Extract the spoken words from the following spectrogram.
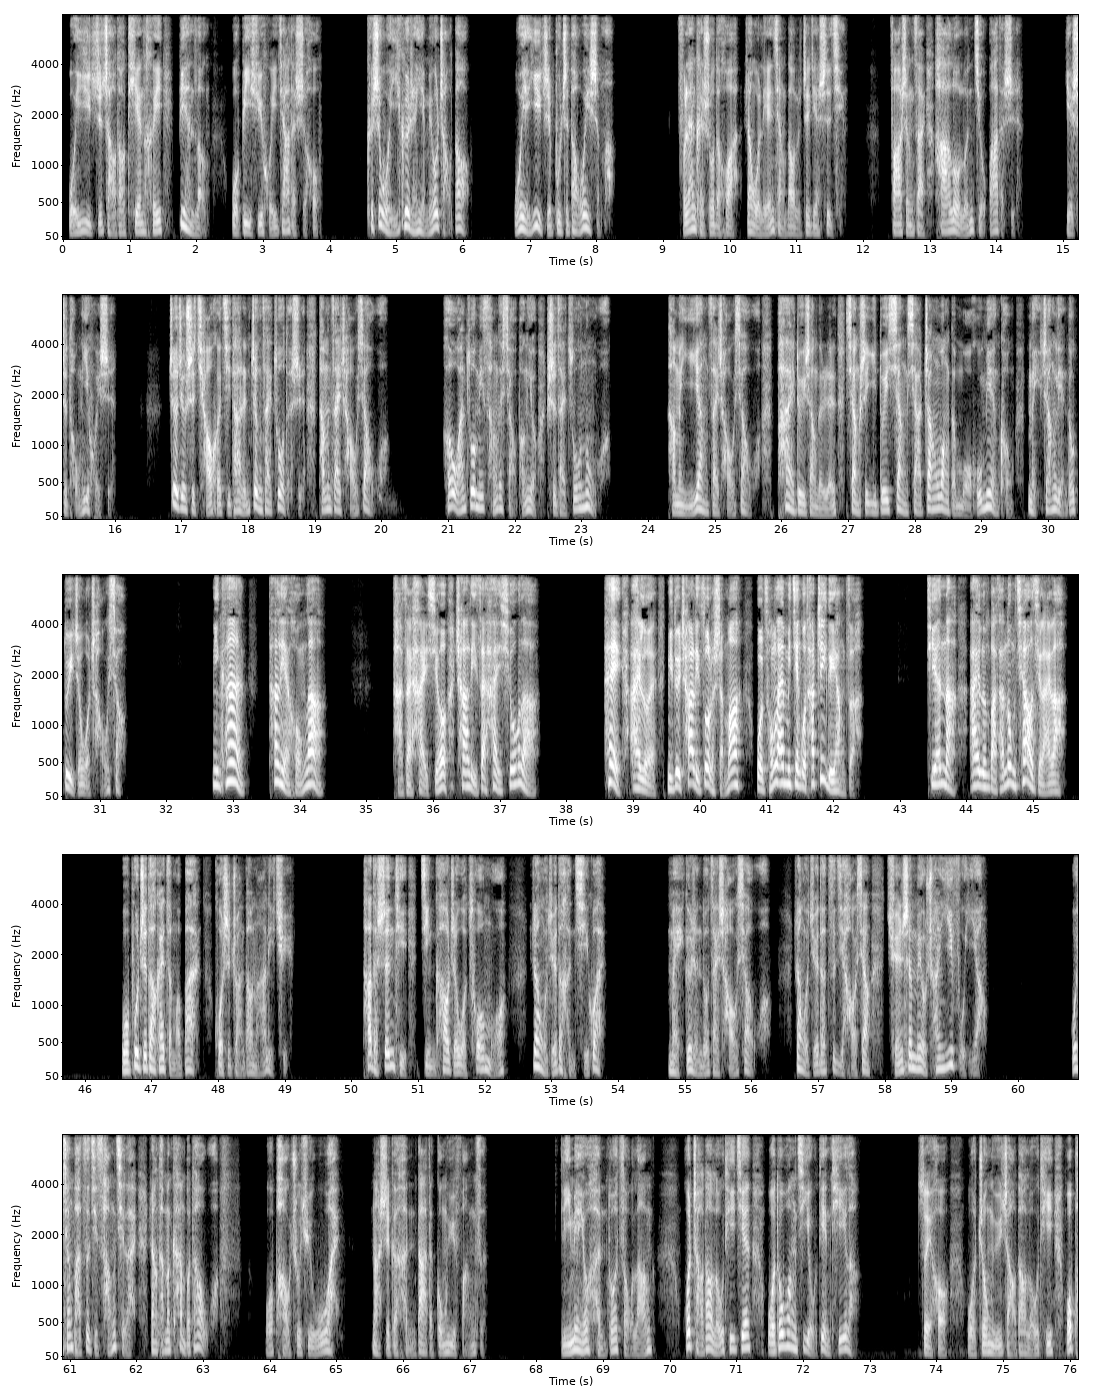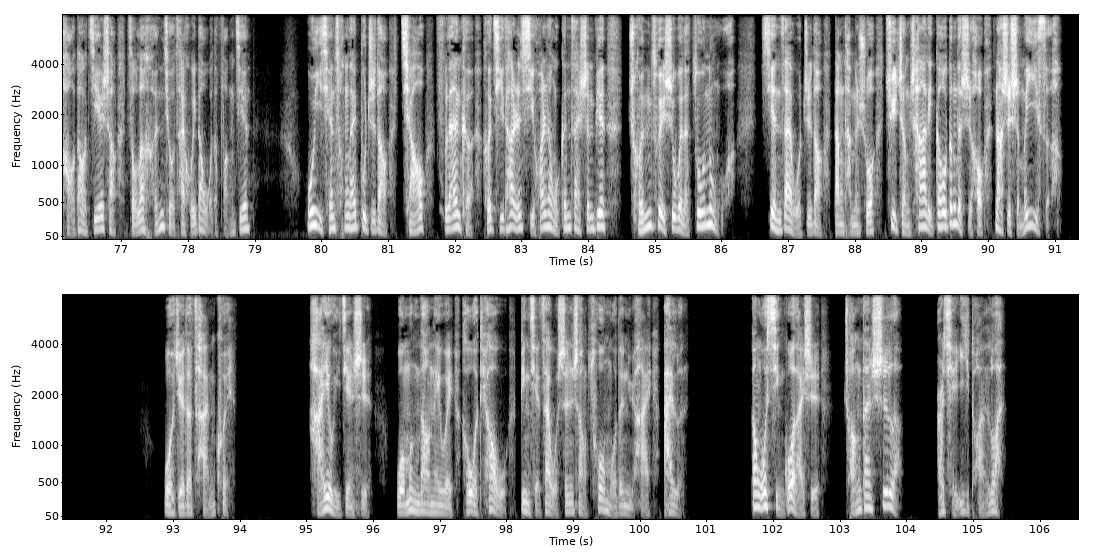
我一直找到天黑变冷。我必须回家的时候，可是我一个人也没有找到，我也一直不知道为什么。弗兰克说的话让我联想到了这件事情，发生在哈洛伦酒吧的事，也是同一回事。这就是乔和其他人正在做的事，他们在嘲笑我，和玩捉迷藏的小朋友是在捉弄我，他们一样在嘲笑我。派对上的人像是一堆向下张望的模糊面孔，每张脸都对着我嘲笑。你看，他脸红了，他在害羞。查理在害羞了。嘿，艾伦，你对查理做了什么？我从来没见过他这个样子。天哪，艾伦把他弄翘起来了。我不知道该怎么办，或是转到哪里去。他的身体紧靠着我搓磨，让我觉得很奇怪。每个人都在嘲笑我，让我觉得自己好像全身没有穿衣服一样。我想把自己藏起来，让他们看不到我。我跑出去屋外，那是个很大的公寓房子，里面有很多走廊。我找到楼梯间，我都忘记有电梯了。最后，我终于找到楼梯。我跑到街上，走了很久才回到我的房间。我以前从来不知道，乔、弗兰克和其他人喜欢让我跟在身边，纯粹是为了捉弄我。现在我知道，当他们说去整查理高登的时候，那是什么意思了。我觉得惭愧。还有一件事，我梦到那位和我跳舞并且在我身上搓磨的女孩艾伦。当我醒过来时，床单湿了，而且一团乱。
